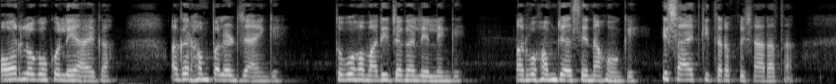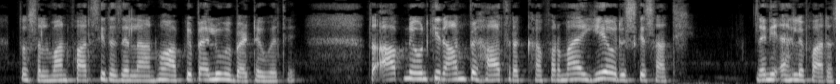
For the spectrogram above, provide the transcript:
اور لوگوں کو لے آئے گا؟ اگر ہم پلٹ جائیں گے، تو وہ ہماری جگہ لے لیں گے اور وہ ہم جیسے نہ ہوں گے۔ اس آیت کی طرف اشارہ تھا۔ تو سلمان فارسی رضی اللہ عنہ آپ کے پہلو میں بیٹھے ہوئے تھے۔ تو آپ نے ان کی ران پہ ہاتھ رکھا، فرمایا یہ اور اس کے ساتھ یعنی اہل فارس۔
